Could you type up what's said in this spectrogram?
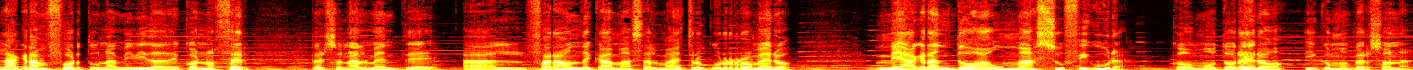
la gran fortuna en mi vida de conocer personalmente al faraón de camas, al maestro Curro Romero, me agrandó aún más su figura como torero y como persona.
